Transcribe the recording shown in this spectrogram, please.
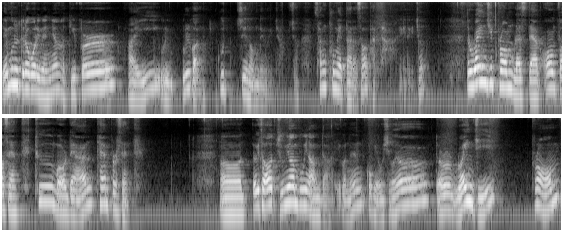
예문을 들어버리면요. differ by 우리 물건, 굿즈 넣으면 되는 거죠. 상품에 따라서 다르다. 이렇게 되겠죠. The range from less than 1% to more than 10%. 어, 여기서 중요한 부분이 나옵니다. 이거는 꼭 외우시고요. The range from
